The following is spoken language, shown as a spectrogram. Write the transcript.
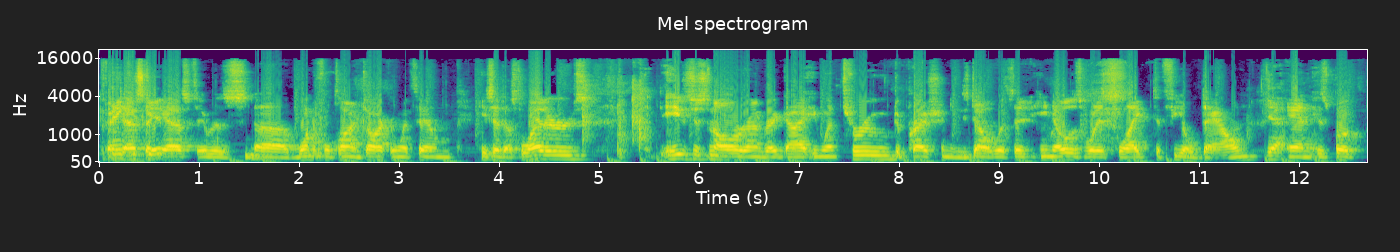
Thank you, Fantastic Skip. guest. It was a wonderful time talking with him. He sent us letters. He's just an all around great guy. He went through depression. He's dealt with it. He knows what it's like to feel down. Yeah. And his book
